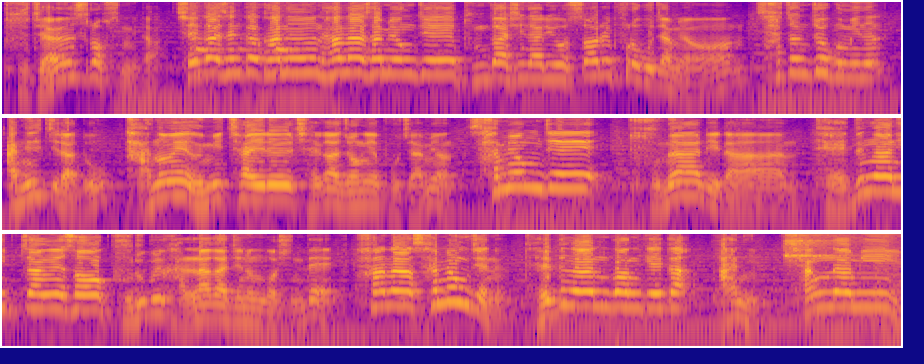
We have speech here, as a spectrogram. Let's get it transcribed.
부자연스럽습니다. 제가 생각하는 하나삼형제의 분가 시나리오 썰을 풀어보자면 사전적 의미는 아닐지라도 단어의 의미 차이를 제가 정해 보자면 삼형제의 분할이란 대등한 입장에서 그룹을 갈라가지는 것인데 하나 삼형제는 대등한 관계가 아닌 장남이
